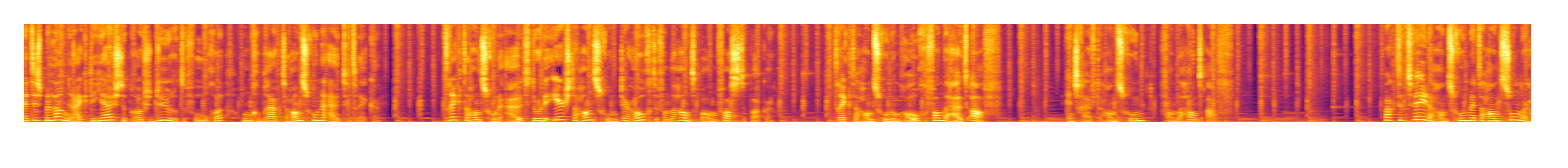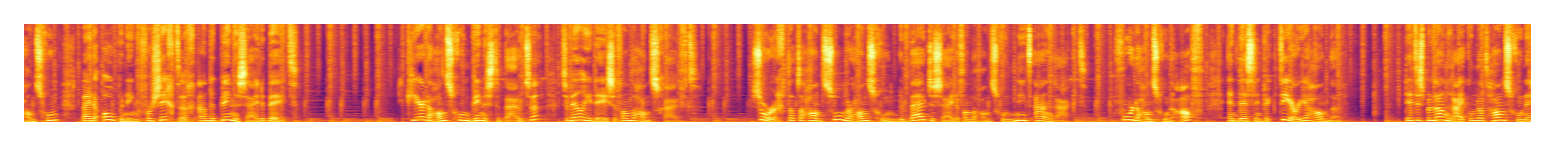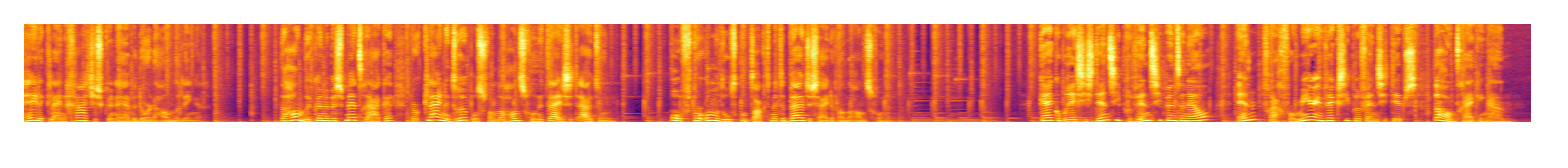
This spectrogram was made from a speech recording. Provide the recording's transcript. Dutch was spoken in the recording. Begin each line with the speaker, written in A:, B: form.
A: Het is belangrijk de juiste procedure te volgen om gebruikte handschoenen uit te trekken. Trek de handschoenen uit door de eerste handschoen ter hoogte van de handpalm vast te pakken. Trek de handschoen omhoog van de huid af. En schuif de handschoen van de hand af. Pak de tweede handschoen met de hand zonder handschoen bij de opening voorzichtig aan de binnenzijde beet. Keer de handschoen binnenste buiten terwijl je deze van de hand schuift. Zorg dat de hand zonder handschoen de buitenzijde van de handschoen niet aanraakt. Voer de handschoenen af en desinfecteer je handen. Dit is belangrijk omdat handschoenen hele kleine gaatjes kunnen hebben door de handelingen. De handen kunnen besmet raken door kleine druppels van de handschoenen tijdens het uitdoen. Of door onbedoeld contact met de buitenzijde van de handschoen. Kijk op resistentiepreventie.nl en vraag voor meer infectiepreventietips de handreiking aan.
